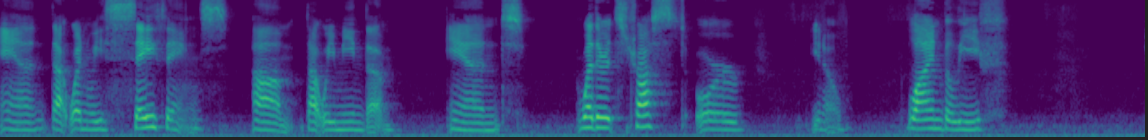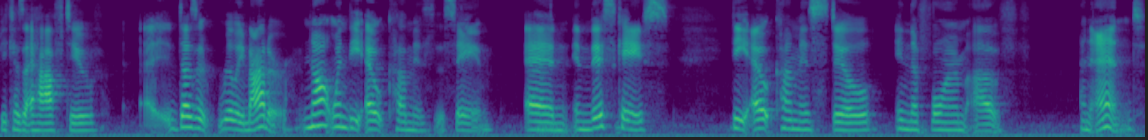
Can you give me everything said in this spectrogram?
and that when we say things, um, that we mean them. And whether it's trust or, you know, blind belief, because I have to, it doesn't really matter. Not when the outcome is the same. And in this case, the outcome is still in the form of an end.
